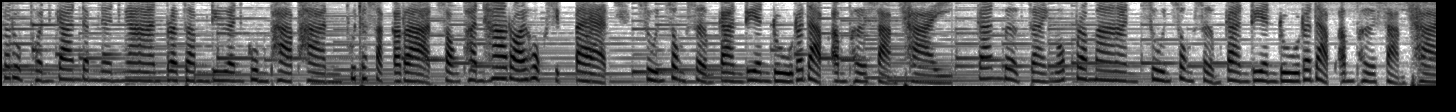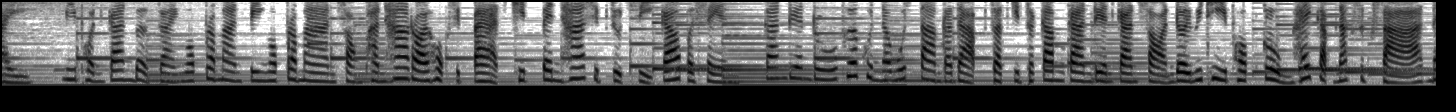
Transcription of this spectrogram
สรุปผลการดำเนินงานประจำเดือนกุมภาพันธ์ พุทธศักราช 2568 ศูนย์ส่งเสริมการเรียนรู้ระดับอำเภอสามชัย การเบิกจ่ายงบประมาณ ศูนย์ส่งเสริมการเรียนรู้ระดับอำเภอสามชัย มีผลการเบิกจ่ายงบประมาณปีงบประมาณ 2568 คิดเป็น 50.49%การเรียนรู้เพื่อคุณวุฒิตามระดับจัดกิจกรรมการเรียนการสอนโดยวิธีพบกลุ่มให้กับนักศึกษา ใน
